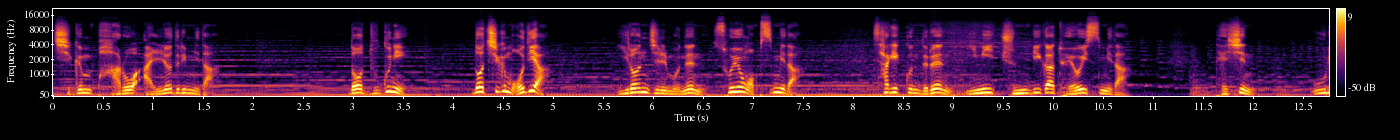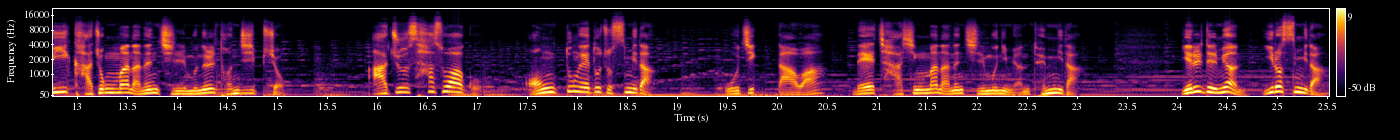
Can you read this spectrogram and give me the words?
지금 바로 알려드립니다. 너 누구니? 너 지금 어디야? 이런 질문은 소용없습니다. 사기꾼들은 이미 준비가 되어 있습니다. 대신 우리 가족만 아는 질문을 던지십시오. 아주 사소하고 엉뚱해도 좋습니다. 오직 나와 내 자식만 아는 질문이면 됩니다. 예를 들면 이렇습니다.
